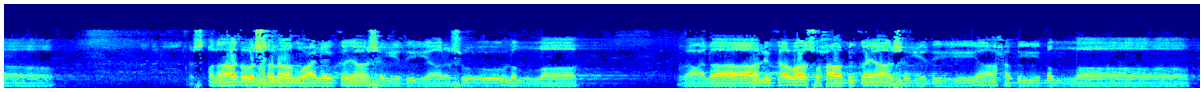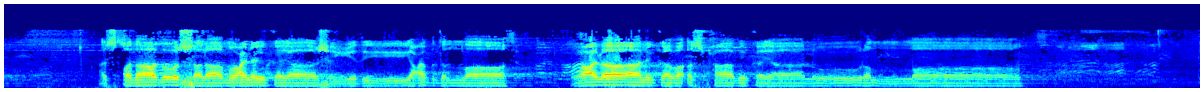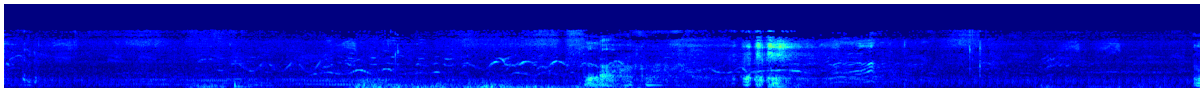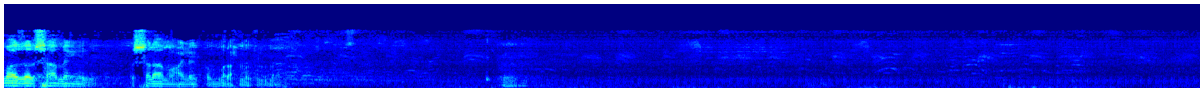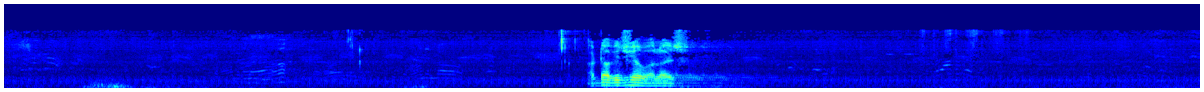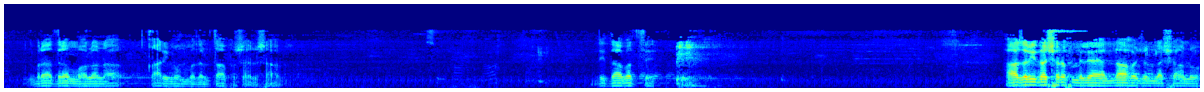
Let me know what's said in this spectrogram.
الصلاة والسلام عليك يا سيدي يا رسول الله وعلى آلك وصحابك يا سيدي يا حبيب الله الصلاة والسلام عليك يا سيدي عبد الله وعلى آلك وأصحابك يا نور الله الله أكبر معذر سامعین السلام علیکم ورحمۃ اللہ۔ اڈا وجیاں والا اس برادر مولانا قاری محمد الطاف حسین صاحب، دی دعوت سے حاضری دا شرف ملیا اللہ جل شانہ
